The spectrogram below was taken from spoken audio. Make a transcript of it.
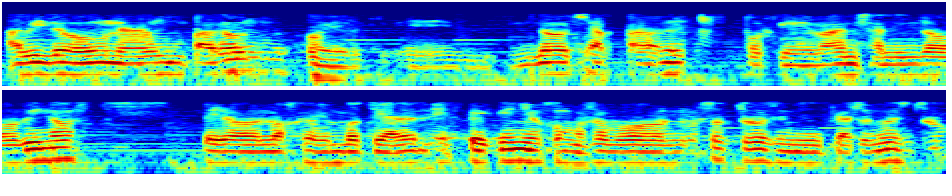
ha habido una, un parón, pues no se ha parado porque van saliendo vinos, pero los embotelladores pequeños como somos nosotros, en el caso nuestro,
